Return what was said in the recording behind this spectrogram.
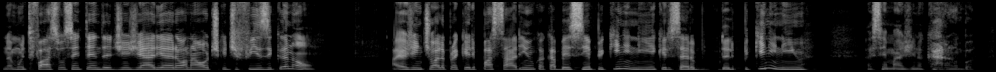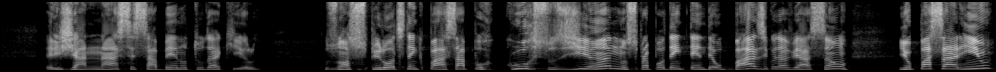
Não é muito fácil você entender de engenharia aeronáutica e de física, não. Aí a gente olha para aquele passarinho com a cabecinha pequenininha, aquele cérebro dele pequenininho. Aí você imagina, caramba, ele já nasce sabendo tudo aquilo. Os nossos pilotos têm que passar por cursos de anos para poder entender o básico da aviação, e o passarinho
